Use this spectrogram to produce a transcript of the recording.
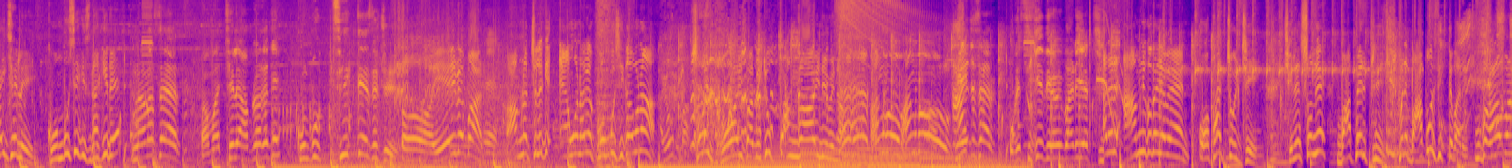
এই ছেলে কুম্ভু শিখিস নাকি রে? না না স্যার। আমার ছেলে আপনার কাছে কুম্ভু শিখতে এসেছে। ও এই ব্যাপার। আপনার ছেলেকে এমন ভাবে শিখাবো না? সবাই ভয় পাবে কেউ পাঙ্গাই নেবে না। হ্যাঁ ভাঙবো ভাঙবো। ঠিক আছে স্যার? ওকে শিখিয়ে দিয়ে আমি বাড়ি যাচ্ছি। আরে আপনি কোথায় যাবেন? অফার চলছে। ছেলের সঙ্গে বাপের ফ্রি মানে বাপও শিখতে পারে। বাবা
